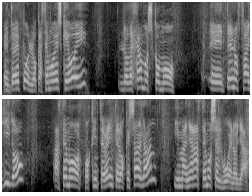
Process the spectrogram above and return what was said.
Entonces, pues lo que hacemos es que hoy lo dejamos como eh, entreno fallido, hacemos pues 15, 20 los que salgan, y mañana hacemos el bueno ya.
